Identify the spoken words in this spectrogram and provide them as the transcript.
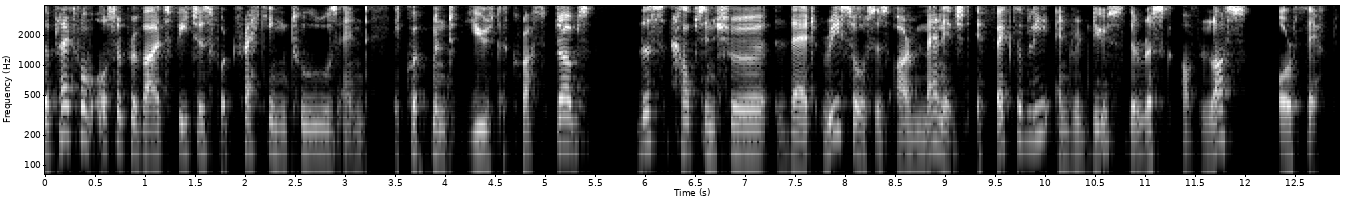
The platform also provides features for tracking tools and equipment used across jobs, this helps ensure that resources are managed effectively and reduce the risk of loss or theft.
